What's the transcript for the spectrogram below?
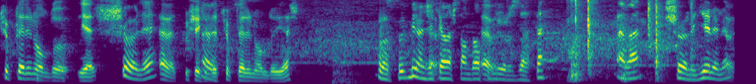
tüplerin olduğu yer. Şöyle Evet bu şekilde Evet. tüplerin olduğu yer. burası bir önceki araçtan da hatırlıyoruz zaten. Hemen şöyle gelelim. Evet,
